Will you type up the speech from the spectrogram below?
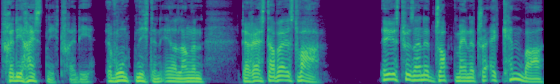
Freddy heißt nicht Freddy, er wohnt nicht in Erlangen, der Rest aber ist wahr. Er ist für seine Jobmanager erkennbar,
